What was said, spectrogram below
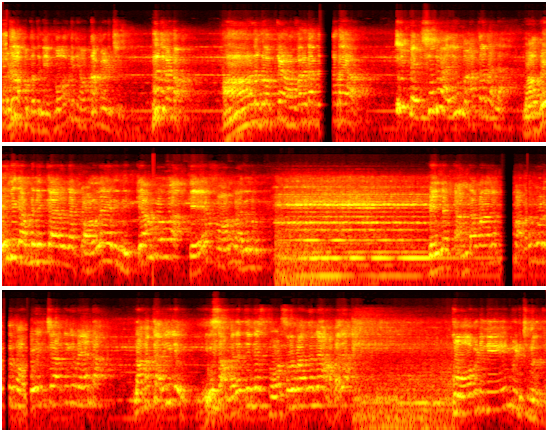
വെള്ളപ്പൊക്കത്തിനെയും കോവിഡിനെയും ഒക്കെ പേടിച്ച് എന്നിട്ട് കണ്ടോ? ആളുകളൊക്കെ അവരുടെ ഈ പെൻഷനും അതിനും മാത്രമല്ല മൊബൈൽ കമ്പനിക്കാരന്റെ കൊള്ളയടി നിൽക്കാൻ പോവുക. കെ ഫോൺ വരുന്നു. പിന്നെ കണ്ടമാനം പണം കൊടുത്ത് മൊബൈൽ ചാർജിങ് വേണ്ട. നമുക്കറിയില്ലേ ഈ സമരത്തിന്റെ സ്പോൺസർമാർ തന്നെ അവരാ. കോവിഡിനെയും പിടിച്ചു നിർത്തി.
